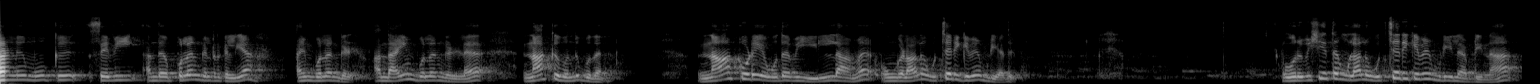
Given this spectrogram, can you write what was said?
கண்ணு மூக்கு செவி அந்த புலன்கள் இருக்கு இல்லையா? ஐம்புலன்கள். அந்த ஐம்புலன்கள்ல நாக்கு வந்து புதன். நாக்குடைய உதவி இல்லாம உங்களால உச்சரிக்கவே முடியாது. ஒரு விஷயத்த உங்களால உச்சரிக்கவே முடியல அப்படின்னா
